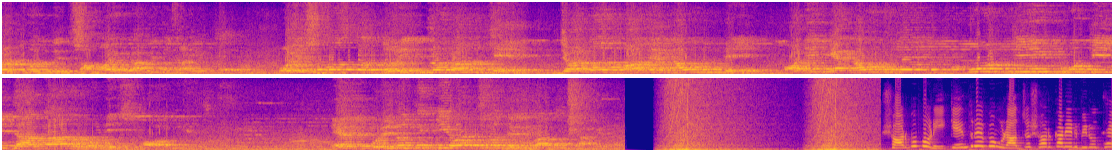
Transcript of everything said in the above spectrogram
নোটবন্দির সময় তারিখে ওই সমস্ত দরিদ্র মানুষের জনধন অ্যাকাউন্টে অনেক অ্যাকাউন্টে সর্বোপরি কেন্দ্র এবং রাজ্য সরকারের বিরুদ্ধে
